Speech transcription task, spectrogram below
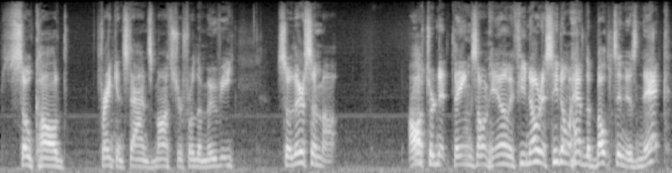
so-called Frankenstein's monster for the movie, so there's some uh, alternate things on him. If you notice, he don't have the bolts in his neck;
